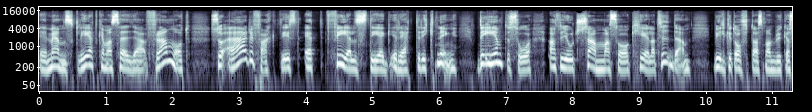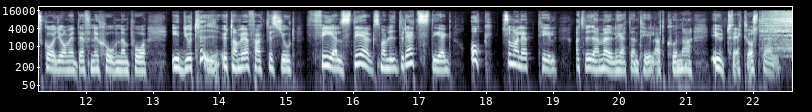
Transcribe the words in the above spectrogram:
eh, mänsklighet kan man säga framåt så är det faktiskt ett felsteg i rätt riktning. Det är inte så att vi gjort samma sak hela tiden, vilket oftast man brukar skoja om i definitionen på idioti, utan vi har faktiskt gjort felsteg som har blivit rätt steg och som har lett till att vi har möjligheten till att kunna utveckla oss själva.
